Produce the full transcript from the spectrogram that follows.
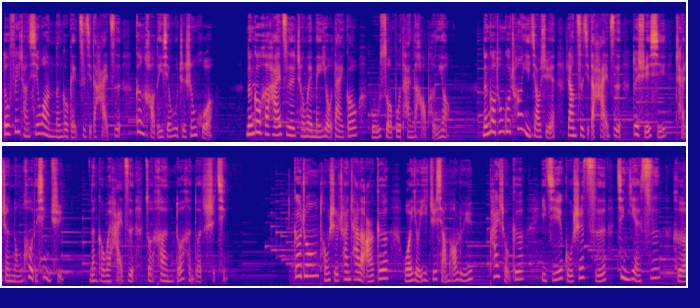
都非常希望能够给自己的孩子更好的一些物质生活。能够和孩子成为没有代沟、无所不谈的好朋友，能够通过创意教学让自己的孩子对学习产生浓厚的兴趣，能够为孩子做很多很多的事情。歌中同时穿插了儿歌《我有一只小毛驴》、拍手歌以及古诗词《静夜思》和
